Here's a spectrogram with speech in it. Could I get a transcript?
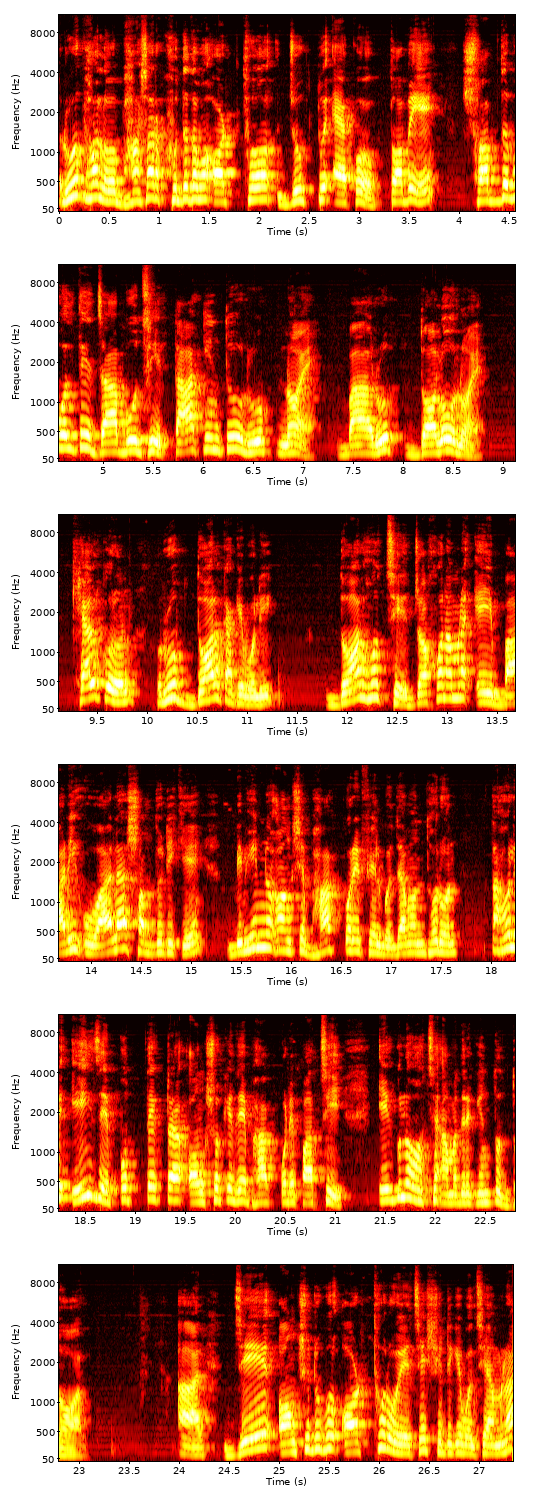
রূপ হলো ভাষার ক্ষুদ্রতম অর্থ যুক্ত একক। তবে শব্দ বলতে যা বুঝি তা কিন্তু রূপ নয় বা রূপ দলও নয়। খেয়াল করুন, রূপ দল কাকে বলি? দল হচ্ছে যখন আমরা এই বাড়ি ওয়ালা শব্দটিকে বিভিন্ন অংশে ভাগ করে ফেলব। যেমন ধরুন তাহলে এই যে প্রত্যেকটা অংশকে যে ভাগ করে পাচ্ছি, এগুলো হচ্ছে আমাদের কিন্তু দল। আর যে অংশটুকুর অর্থ রয়েছে, সেটিকে বলছি আমরা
